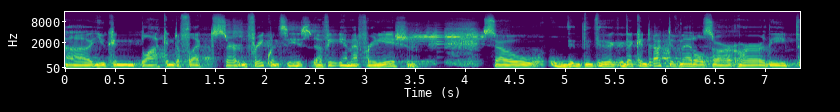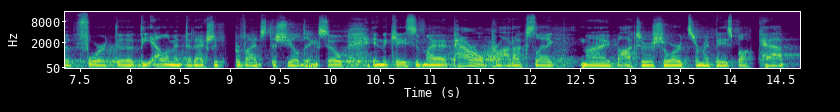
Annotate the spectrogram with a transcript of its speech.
uh, you can block and deflect certain frequencies of EMF radiation. So the, the, the conductive metals are, are, the the for the the element that actually provides the shielding. So in the case of my apparel products, like my boxer shorts or my baseball cap,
